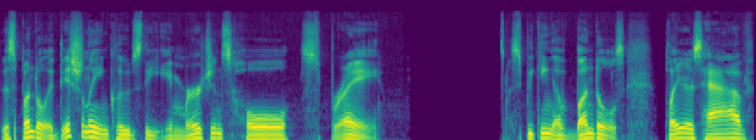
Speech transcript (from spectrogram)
This bundle additionally includes the Emergence Hole spray. Speaking of bundles, players have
